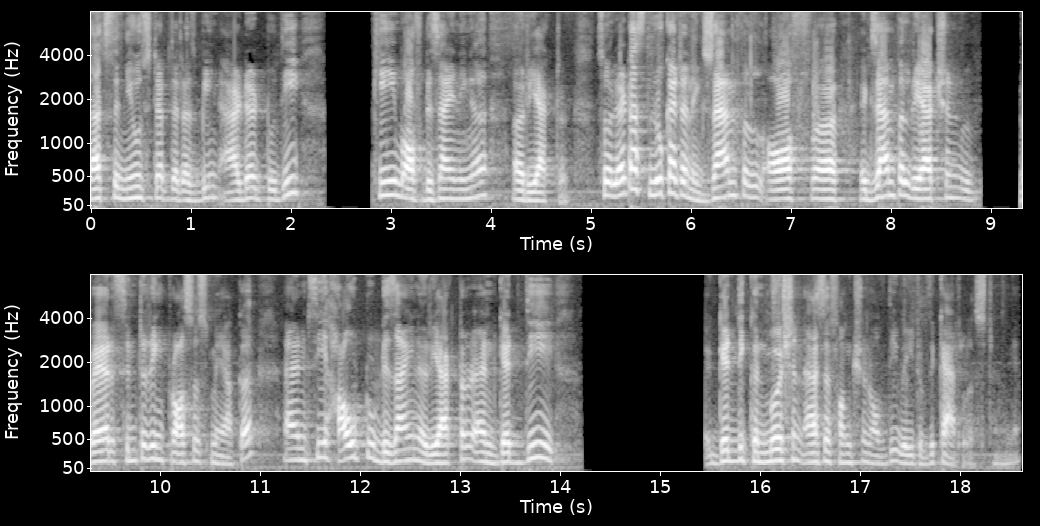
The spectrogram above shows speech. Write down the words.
that is the new step that has been added to the scheme of designing a, a reactor. So, let us look at an example of uh, example reaction where sintering process may occur and see how to design a reactor and get the get the conversion as a function of the weight of the catalyst. Okay.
